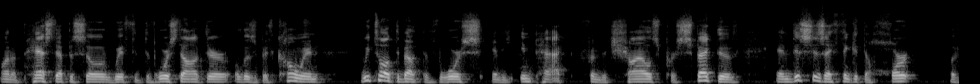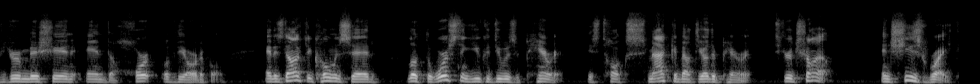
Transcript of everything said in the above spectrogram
on a past episode with the divorce doctor, Elizabeth Cohen, we talked about divorce and the impact from the child's perspective. And this is, I think, at the heart of your mission and the heart of the article. And as Dr. Cohen said, look, the worst thing you could do as a parent is talk smack about the other parent to your child. And she's right.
